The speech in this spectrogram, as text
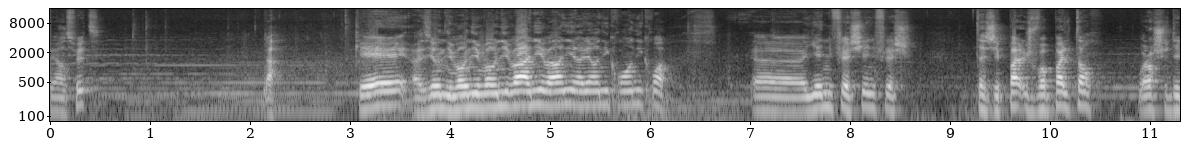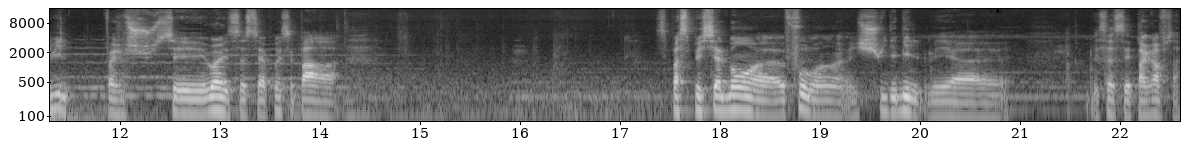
Et ensuite? Là. Ok, vas-y, on y va, on y va, on y va, on y va, on y va, allez, on y croit, on y croit. Euh, Il y a une flèche, il y a une flèche. Putain, j'ai pas, je vois pas le temps. Ou alors je suis débile. Enfin, c'est, ouais, ça c'est après, c'est pas, c'est pas spécialement euh, faux. Hein. Je suis débile, mais euh... mais ça c'est pas grave ça.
